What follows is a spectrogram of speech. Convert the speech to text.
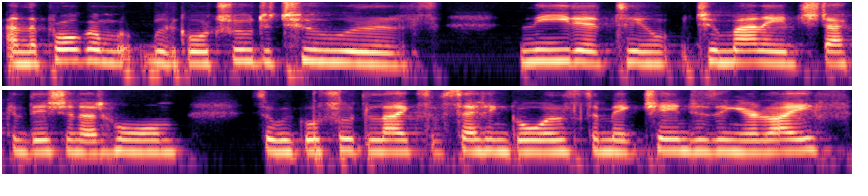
And the programme will go through the tools needed to, to manage that condition at home. So we go through the likes of setting goals to make changes in your life,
